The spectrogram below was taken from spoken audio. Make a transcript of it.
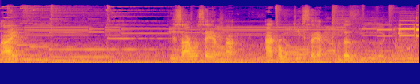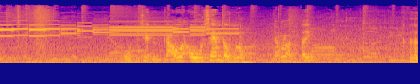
Đây phía sau có xe không ta. À có một chiếc xe từ từ. Ồ chiếc xe cần cẩu ồ ui đụng luôn. Nhóng lên tí. Phía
